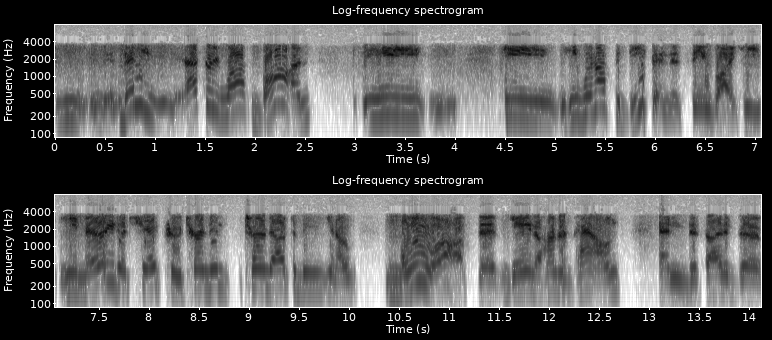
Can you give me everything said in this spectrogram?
Then he, after he lost Bond, he he he went off the deep end. It seems like he he married a chick who turned in turned out to be you know blew up that gained a hundred pounds and decided to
